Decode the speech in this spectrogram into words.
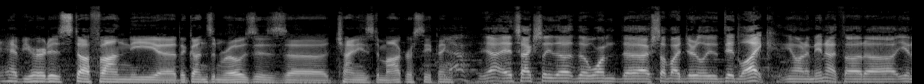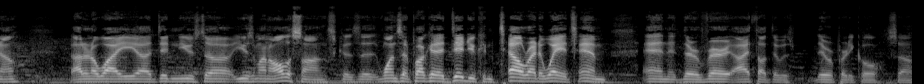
And have you heard his stuff on the uh, the Guns N' Roses uh, Chinese Democracy thing? Yeah, yeah, it's actually the the one the stuff I really did like. You know what I mean? I thought, uh, you know, I don't know why he uh, didn't use uh, use him on all the songs because the ones that Buckethead did, you can tell right away it's him, and they're very. I thought that was they were pretty cool. So,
